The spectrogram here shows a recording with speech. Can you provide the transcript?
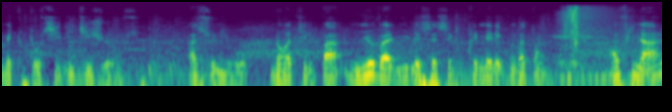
mais tout aussi litigieuse. À ce niveau, n'aurait-il pas mieux valu laisser s'exprimer les combattants? En finale,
